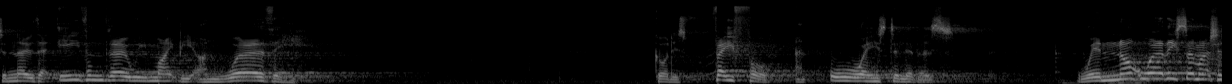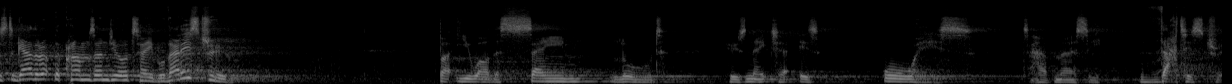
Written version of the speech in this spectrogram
To know that even though we might be unworthy, God is faithful and always delivers. We're not worthy so much as to gather up the crumbs under your table. That is true. But you are the same Lord whose nature is always to have mercy. That is true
